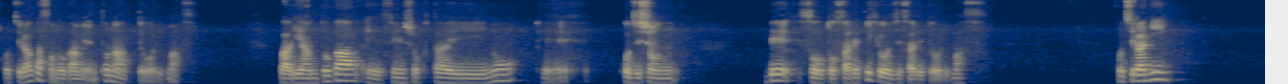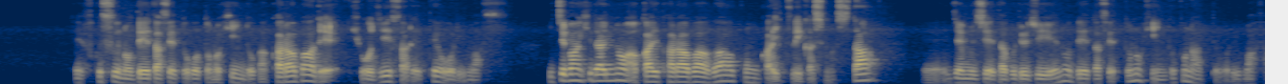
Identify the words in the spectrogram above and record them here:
す。こちらがその画面となっております。バリアントが染色体のポジションで相当されて表示されております。こちらに複数のデータセットごとの頻度がカラーバーで表示されております。一番左の赤いカラーバーが今回追加しました GEMJWGA のデータセットの頻度となっております。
